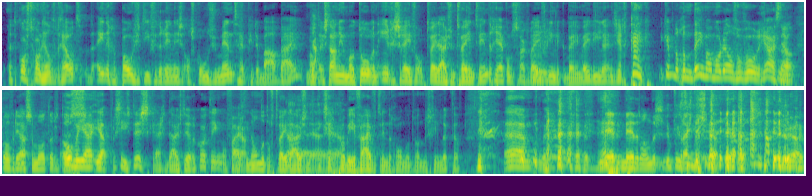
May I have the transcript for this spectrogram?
het kost gewoon heel veel geld. Het enige positieve erin is, als consument heb je er baat bij. Want Ja. er staan nu motoren ingeschreven op 2022. Jij komt straks bij je Hmm. vriendelijke BMW-dealer en die zegt... Kijk, ik heb nog een demo-model van vorig jaar staan. Ja, overjaarse motor. Dus, Over ja, ja, precies. Dus krijg je 1000 euro korting of 1500 of 2000. Ja, ja, ja, ik zeg ja. probeer 2500, want misschien lukt dat. Ehm, Ne- Nederlanders. Ja,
